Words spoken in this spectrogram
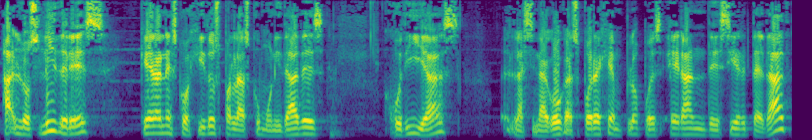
a los líderes que eran escogidos por las comunidades judías, las sinagogas, por ejemplo, pues eran de cierta edad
